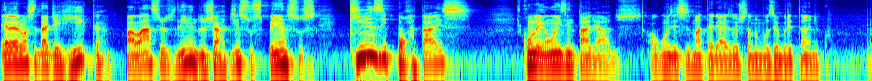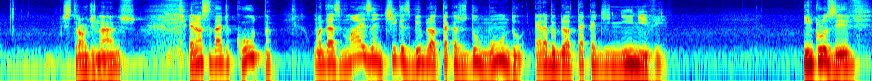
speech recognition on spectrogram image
Ela era uma cidade rica, palácios lindos, jardins suspensos, 15 portais com leões entalhados. Alguns desses materiais hoje estão no Museu Britânico. Extraordinários. Era uma cidade culta. Uma das mais antigas bibliotecas do mundo era a biblioteca de Nínive. Inclusive,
